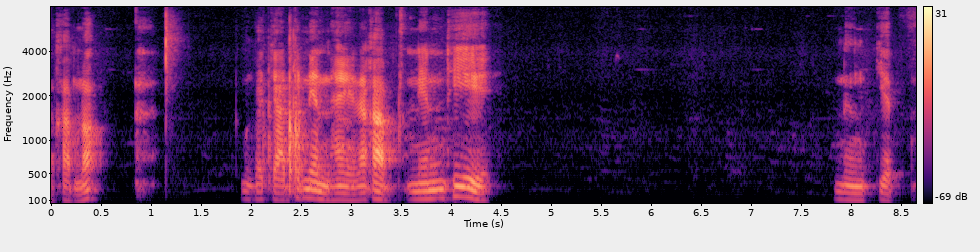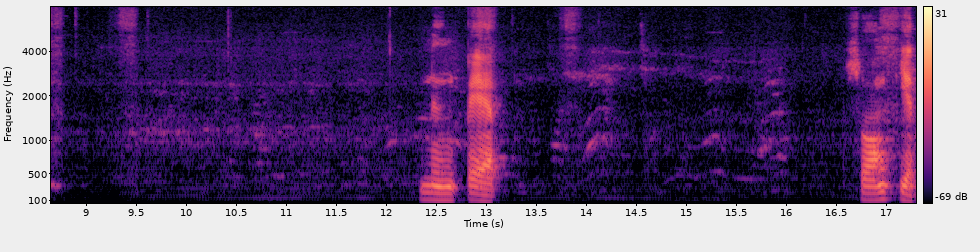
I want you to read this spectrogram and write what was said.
นะครับเนาะมึงอาจารย์เพิ่นเน้นให้นะครับ เน้นที่ หนึ่งเจ็ดหนึ่งแปดสองเจ็ด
